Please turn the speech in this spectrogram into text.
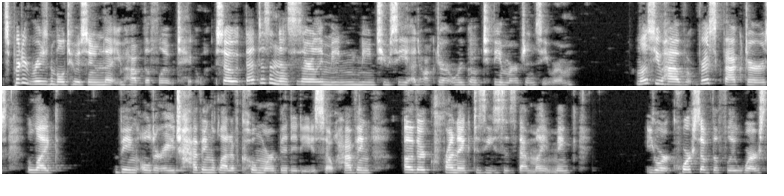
it's pretty reasonable to assume that you have the flu too. So that doesn't necessarily mean you need to see a doctor or go to the emergency room. Unless you have risk factors like being older age, having a lot of comorbidities, so having other chronic diseases that might make your course of the flu worse.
